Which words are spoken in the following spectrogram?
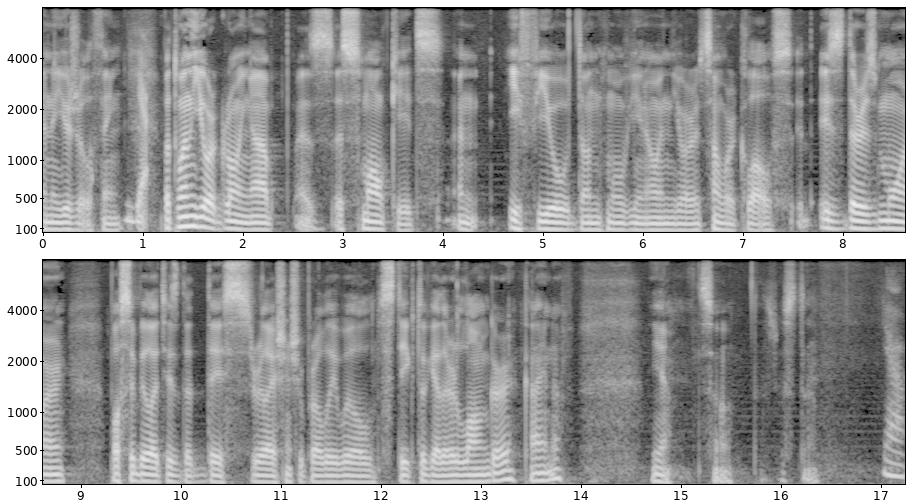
an unusual thing Yeah, but when you are growing up as as small kids and if you don't move you know and you're somewhere close it is there's more possibilities that this relationship probably will stick together longer kind of yeah so that's just uh, yeah,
